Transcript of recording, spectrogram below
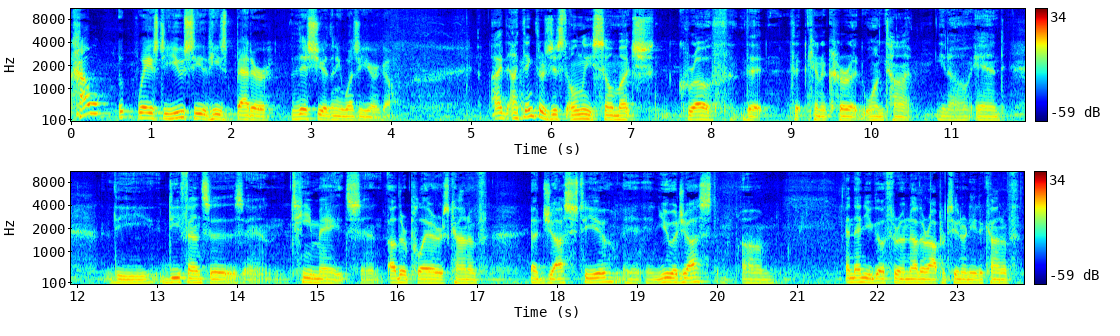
How ways do you see that he's better this year than he was a year ago? I, I think there's just only so much growth that that can occur at one time, you know, and the defenses and teammates and other players kind of adjust to you, and, and you adjust, um, and then you go through another opportunity to kind of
